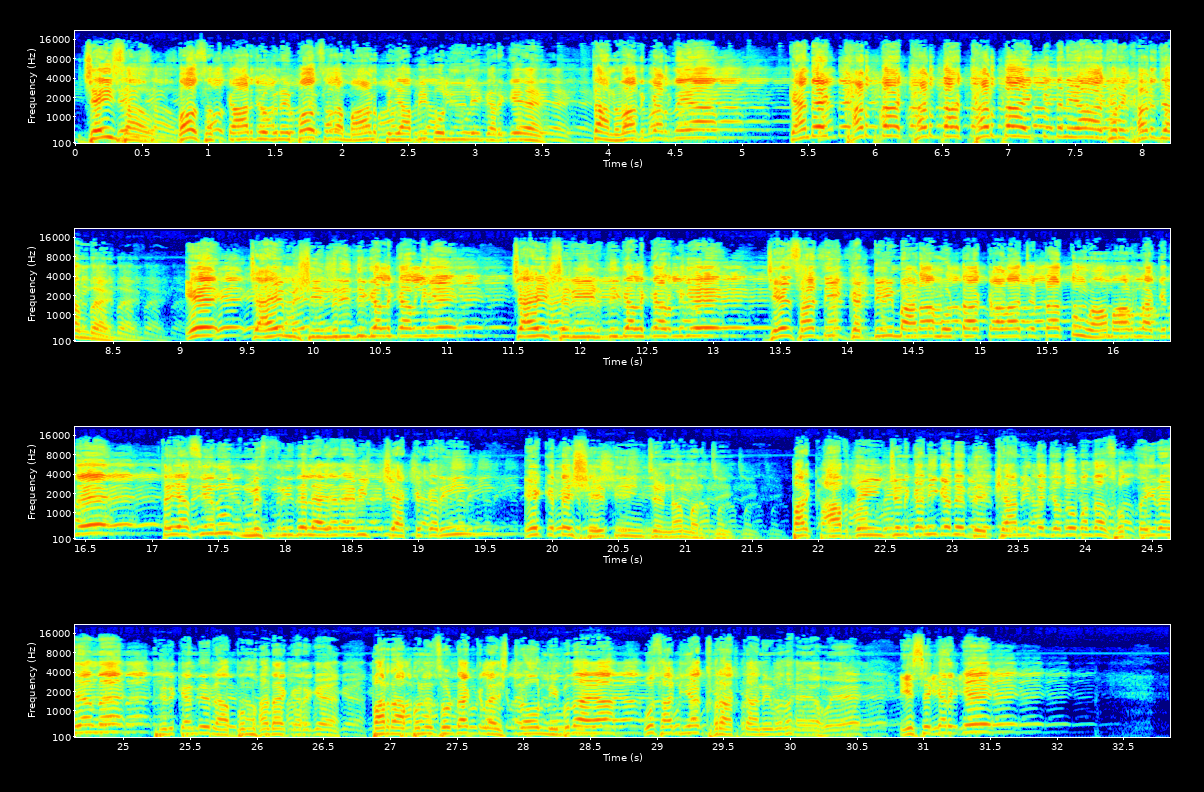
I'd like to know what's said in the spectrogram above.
ਜੈ ਸਾਹਿਬ, ਬਹੁਤ ਸਤਿਕਾਰਯੋਗ ਨੇ, ਬਹੁਤ ਸਾਰਾ ਮਾਣ ਪੰਜਾਬੀ ਬੋਲੀ ਦੇ ਲਈ ਕਰਕੇ ਹੈ ਧੰਨਵਾਦ ਕਰਦੇ ਆ ਕਹਿੰਦੇ ਖੜਦਾ ਖੜਦਾ ਖੜਦਾ ਇੱਕ ਦਿਨ ਆਖਰ ਖੜ ਜਾਂਦਾ ਇਹ ਚਾਹੇ ਮਸ਼ੀਨਰੀ ਦੀ ਗੱਲ ਕਰ ਲਈਏ, ਚਾਹੇ ਸਰੀਰ ਦੀ ਗੱਲ ਕਰ ਲਈਏ, ਜੇ ਸਾਡੀ ਗੱਡੀ ਮਾੜਾ ਮੋਟਾ ਕਾਲਾ ਚਿੱਟਾ ਧੂਆਂ ਮਾਰ ਲੱਗ ਜੇ, ਤੇ ਅਸੀਂ ਉਹਨੂੰ ਮਿਸਤਰੀ ਦੇ ਲੈ ਜਾਂਦੇ ਵੀ ਚੈੱਕ ਕਰੀ, ਇਹ ਕਿਤੇ ਛੇਤੀ ਇੰਜਣ ਨਾ ਮਰ ਜੇ। ਪਰ ਆਪਦੇ ਇੰਜਣ ਕਨੀ ਕਦੇ ਦੇਖਿਆ ਨਹੀਂ ਤੇ ਜਦੋਂ ਬੰਦਾ ਸੁੱਤਾ ਹੀ ਰਹਿ ਜਾਂਦਾ ਫਿਰ ਕਹਿੰਦੇ ਰੱਬ ਮਾੜਾ ਕਰ ਗਿਆ। ਪਰ ਰੱਬ ਨੇ ਤੁਹਾਡਾ ਕੋਲੇਸਟ੍ਰੋਲ ਨਹੀਂ ਵਧਾਇਆ, ਉਹ ਸਾਡੀਆਂ ਖੁਰਾਕਾਂ ਨੇ ਵਧਾਇਆ ਹੋਇਆ ਹੈ। ਇਸੇ ਕਰਕੇ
